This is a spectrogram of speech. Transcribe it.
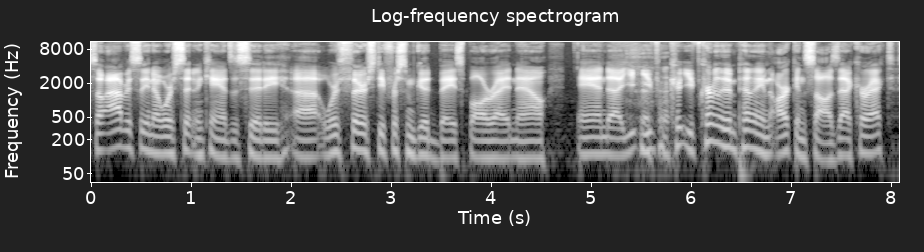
So obviously, you know, we're sitting in Kansas City. Uh, we're thirsty for some good baseball right now, and uh, you, you've you've currently been playing in Arkansas. Is that correct?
